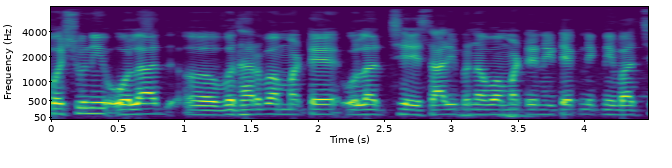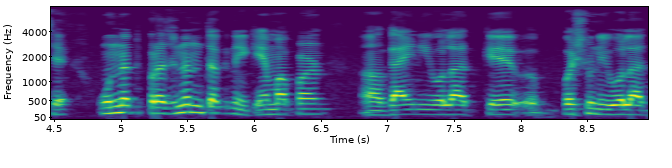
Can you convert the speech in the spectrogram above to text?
પશુની ઓલાદ વધારવા માટે ઓલાદ છે એ સારી બનાવવા માટેની ટેકનિકની વાત છે. ઉન્નત પ્રજનન તકનિક, એમાં પણ ગાયની ઓલાદ કે પશુની ઓલાદ,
